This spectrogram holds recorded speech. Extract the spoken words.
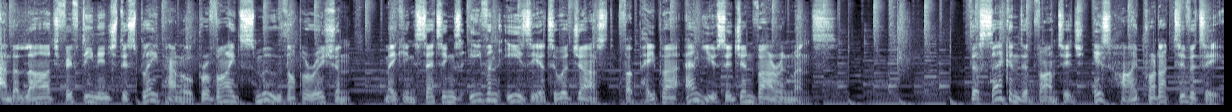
and the large 15-inch display panel provides smooth operation, making settings even easier to adjust for paper and usage environments. The second advantage is high productivity.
